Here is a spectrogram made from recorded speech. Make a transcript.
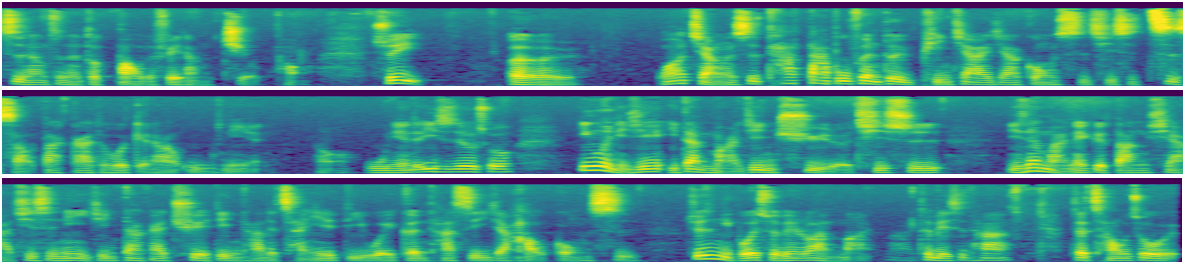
事实上真的都抱得非常久哈，所以，呃。我要讲的是，他大部分对评价一家公司，其实至少大概都会给他五年。哦，五年的意思就是说，因为你今天一旦买进去了，其实你在买那个当下，其实你已经大概确定它的产业地位，跟它是一家好公司，就是你不会随便乱买嘛。特别是它在操作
